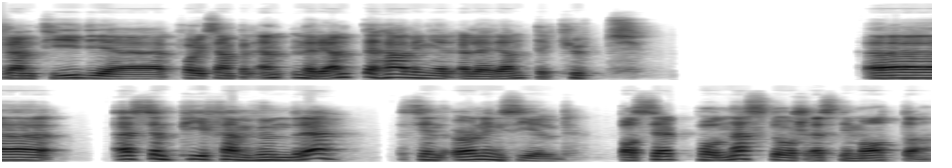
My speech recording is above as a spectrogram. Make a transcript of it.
fremtidige f.eks. enten rentehevinger eller rentekutt. Uh, SMP 500 sin earnings yield basert på neste års estimater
